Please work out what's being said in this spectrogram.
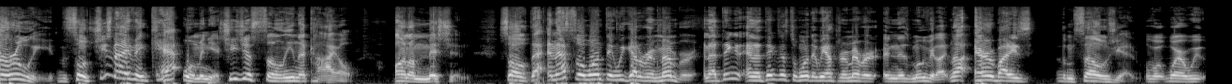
early, so she's not even Catwoman yet. She's just Selena Kyle on a mission. So that, and that's the one thing we got to remember. And I think, and I think that's the one thing we have to remember in this movie. Like, not everybody's themselves yet where we,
